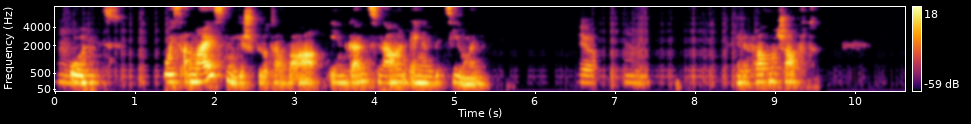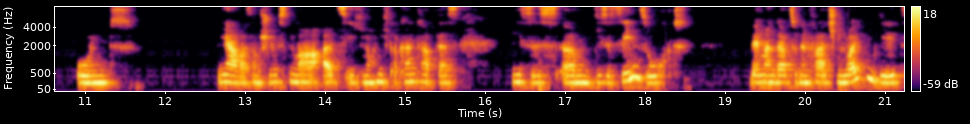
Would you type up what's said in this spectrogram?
Mhm. Und wo ich es am meisten gespürt habe, war in ganz nahen, engen Beziehungen. Ja. Mhm. In der Partnerschaft. Und ja, was am schlimmsten war, als ich noch nicht erkannt habe, dass dieses, ähm, diese Sehnsucht, wenn man da zu den falschen Leuten geht,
